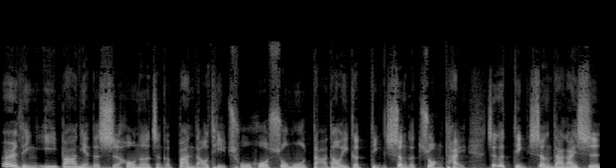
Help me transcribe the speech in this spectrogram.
二零一八年的时候呢，整个半导体出货数目达到一个鼎盛的状态。这个鼎盛大概是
